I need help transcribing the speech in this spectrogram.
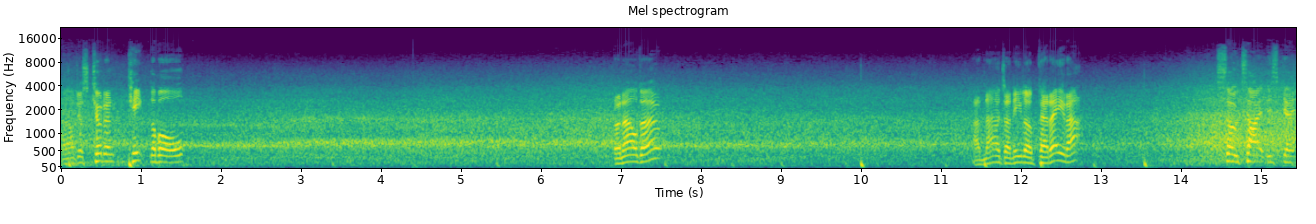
Well, just couldn't keep the ball. Ronaldo. And now Danilo Pereira. So tight this game.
